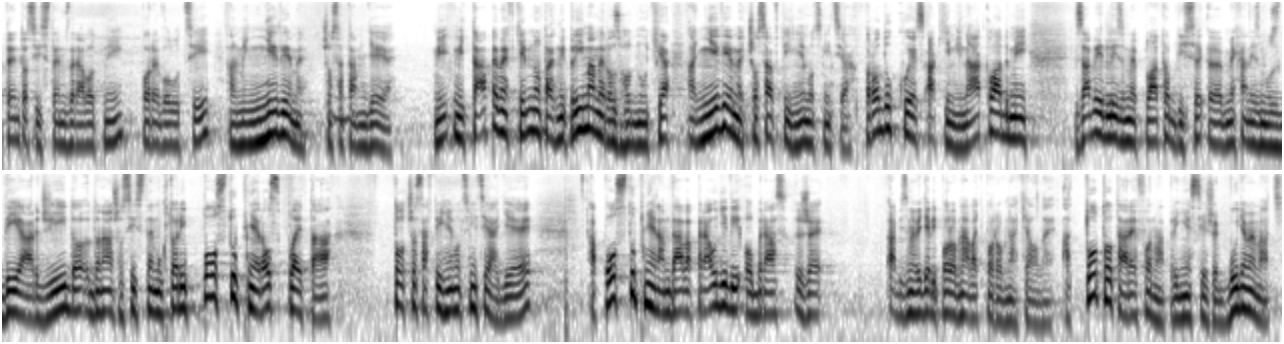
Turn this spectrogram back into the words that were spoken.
tento systém zdravotný po revolúcii, ale my nevieme, čo sa tam deje. My, my tápeme v temnotách, my príjmame rozhodnutia a nevieme, čo sa v tých nemocniciach produkuje, s akými nákladmi. Zaviedli sme platobný e, mechanizmus DRG do, do nášho systému, ktorý postupne rozpletá to, čo sa v tých nemocniciach deje a postupne nám dáva pravdivý obraz, že aby sme vedeli porovnávať porovnateľné. A toto tá reforma prinesie, že budeme mať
